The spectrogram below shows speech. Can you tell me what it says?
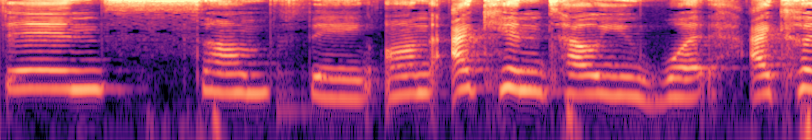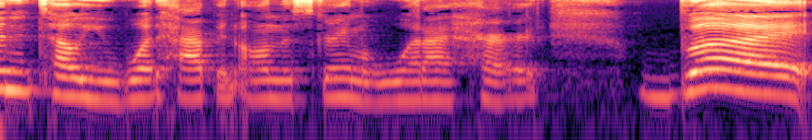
then something on I couldn't tell you what I couldn't tell you what happened on the screen or what I heard. But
